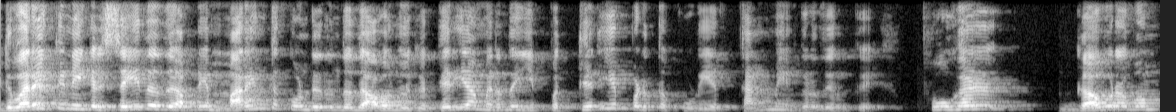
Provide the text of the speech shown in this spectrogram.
இதுவரைக்கும் நீங்கள் செய்தது அப்படியே மறைந்து கொண்டிருந்தது அவங்களுக்கு தெரியாமல் இருந்த இப்போ தெரியப்படுத்தக்கூடிய தன்மைங்கிறது இருக்குது புகழ் கௌரவம்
